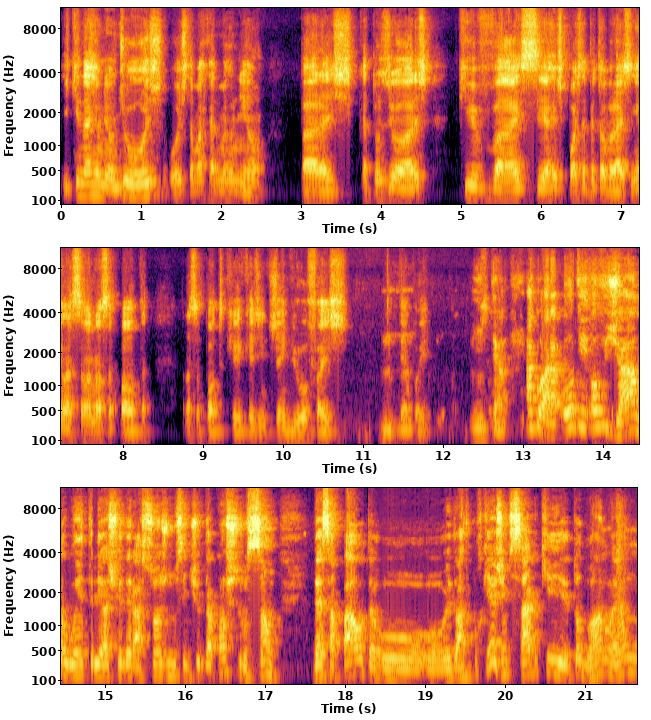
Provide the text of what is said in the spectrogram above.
e que na reunião de hoje, hoje está marcada uma reunião para as 14 horas, que vai ser a resposta da Petrobras em relação à nossa pauta, a nossa pauta que, que a gente já enviou faz uhum. tempo aí. Entendo. Agora, houve, houve diálogo entre as federações no sentido da construção dessa pauta, o, o, Eduardo, porque a gente sabe que todo ano é um,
